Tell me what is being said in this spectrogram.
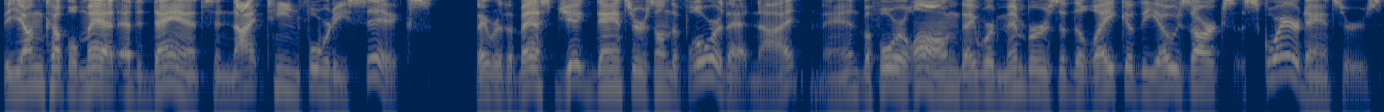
The young couple met at a dance in 1946. They were the best jig dancers on the floor that night, and before long they were members of the Lake of the Ozarks Square Dancers,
